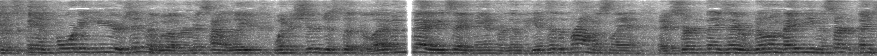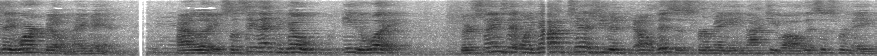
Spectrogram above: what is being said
to spend 40 years in the wilderness, hallelujah, when it should have just took 11 days, amen, for them to get to the promised land. There's certain things they were doing, maybe even certain things they weren't doing, amen. amen. Hallelujah. So see, that can go either way. There's things that when God tells you to, oh, this is for me, not you all, this is for me.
